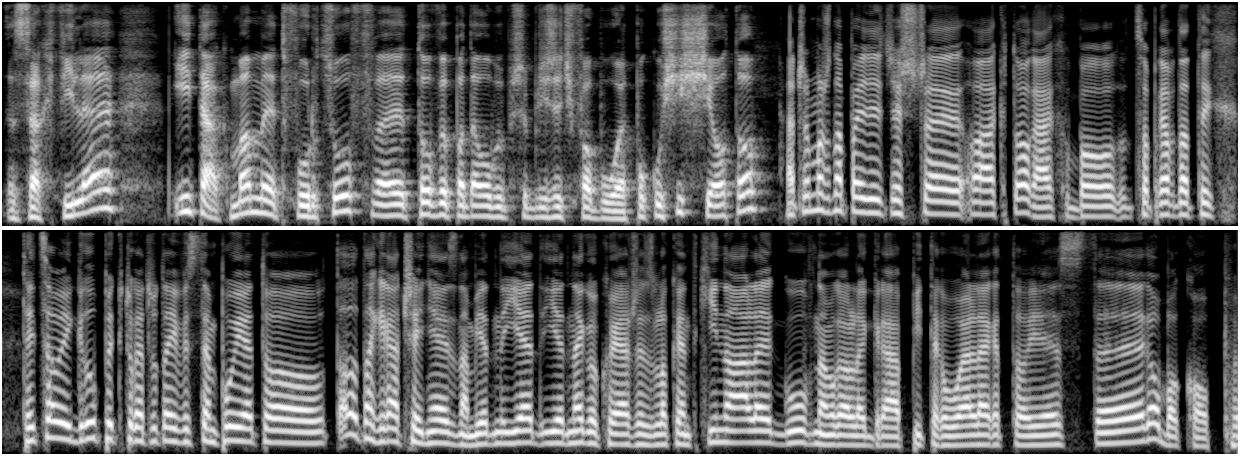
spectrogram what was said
za chwilę. I tak, mamy twórców, e, to wypadałoby przybliżyć fabułę. Pokusisz się o to? A czy można powiedzieć jeszcze o aktorach, bo co prawda tych, tej całej grupy, która tutaj występuje, to, to tak raczej nie znam. Jedny, jednego kojarzę z Lock and Kino, ale główną rolę gra Peter Weller, to jest e, Robocop, e,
